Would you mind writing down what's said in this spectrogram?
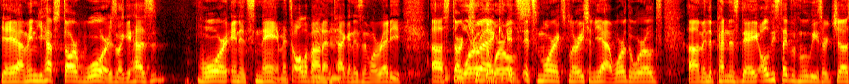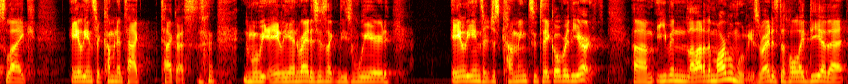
yeah, yeah. I mean, you have Star Wars, like it has war in its name. It's all about antagonism already. Uh, Star Mm-hmm. War Trek, it's it's more exploration. Yeah, War of the Worlds, um, Independence Day. All these type of movies are just like aliens are coming to attack attack us. the movie Alien, right? It's just like these weird aliens are just coming to take over the Earth. Um, even a lot of the Marvel movies, right? It's the whole idea that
